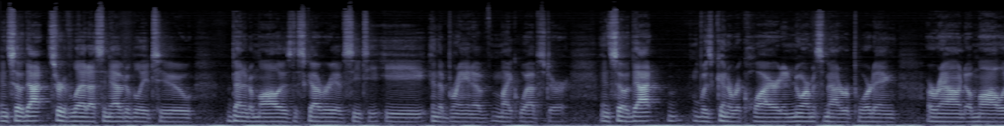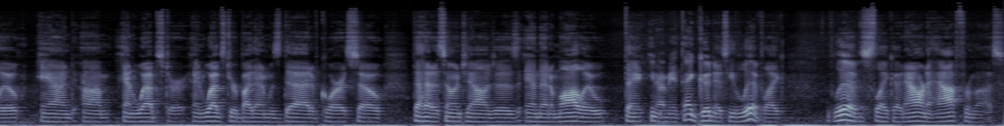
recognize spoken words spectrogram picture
And so that sort of led us inevitably to Bennet Omalu's discovery of CTE in the brain of Mike Webster. And so that was going to require an enormous amount of reporting around Amalu and um, and Webster. And Webster by then was dead, of course, so that had its own challenges. And then Omalu thank you know, I mean, thank goodness he lived like lives like an hour and a half from us.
